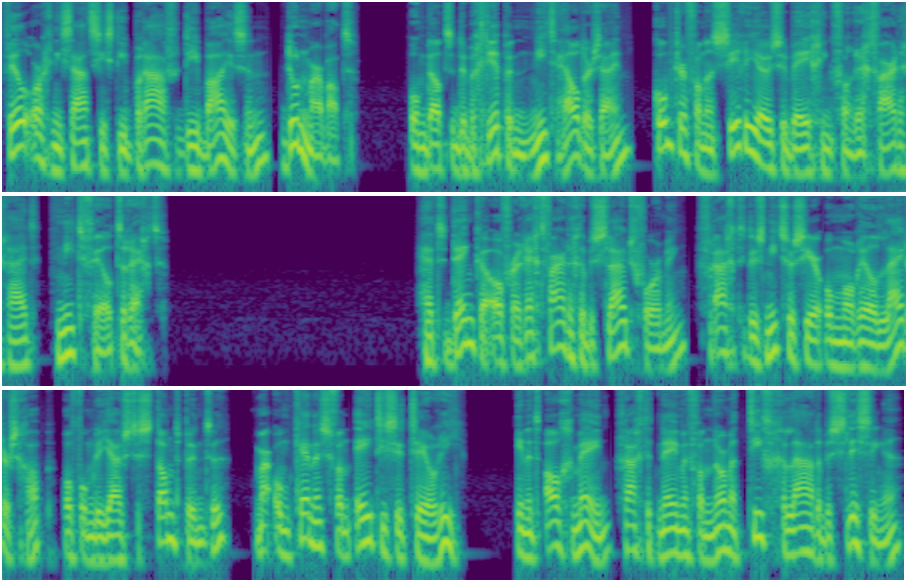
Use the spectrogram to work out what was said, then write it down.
veel organisaties die braaf debiasen, doen maar wat. Omdat de begrippen niet helder zijn, komt er van een serieuze weging van rechtvaardigheid niet veel terecht. Het denken over rechtvaardige besluitvorming vraagt dus niet zozeer om moreel leiderschap of om de juiste standpunten, maar om kennis van ethische theorie. In het algemeen vraagt het nemen van normatief geladen beslissingen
